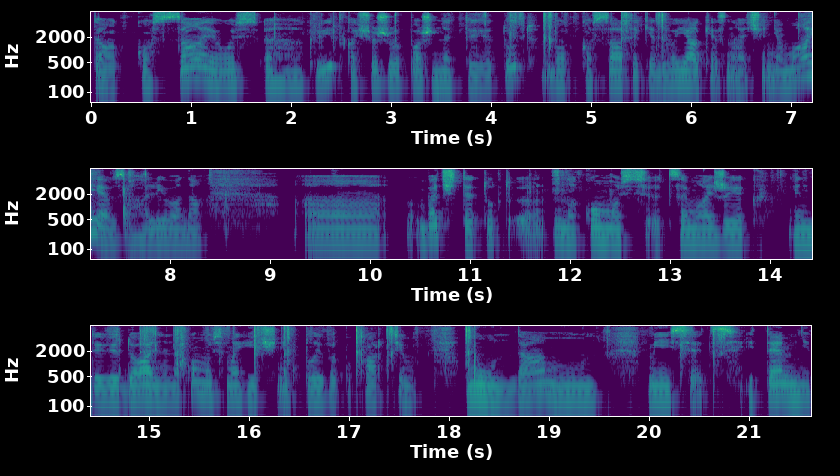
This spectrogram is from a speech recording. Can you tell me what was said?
Так, коса і ось е, квітка, що ж ви пожнете тут, бо коса таке двояке значення має. Взагалі вона, е, бачите, тут е, на комусь це майже як індивідуальне, на комусь магічні впливи по карті Мун, да, Мун, місяць. І темні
